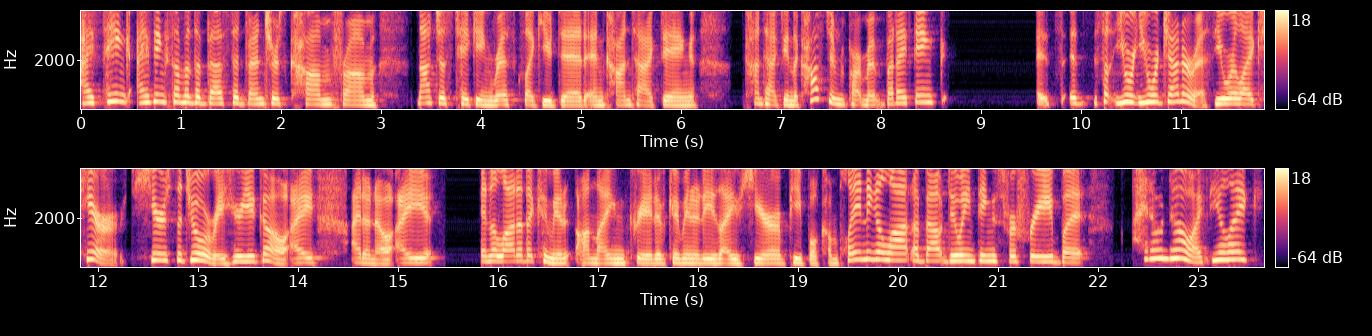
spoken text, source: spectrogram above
I think I think some of the best adventures come from not just taking risks like you did and contacting contacting the costume department, but I think it's it's you were you were generous. You were like, here, here's the jewelry. Here you go. I I don't know. I in a lot of the community online creative communities, I hear people complaining a lot about doing things for free, but I don't know. I feel like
